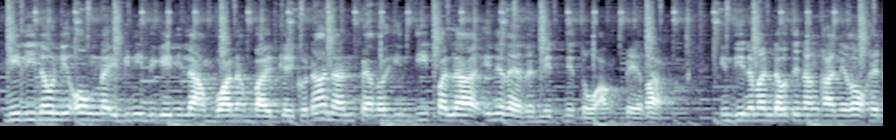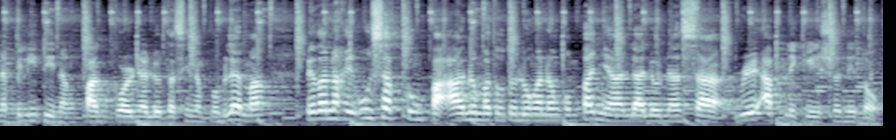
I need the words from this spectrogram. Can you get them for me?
Nilinaw ni Ong na ibinibigay nila ang buwan ng bayad kay Kunanan pero hindi pala inire-remit nito ang pera. Hindi naman daw tinangka ni Roque na pilitin ang pagcor na lutasin ng problema pero nakiusap kung paano matutulungan ng kumpanya lalo na sa reapplication nito.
